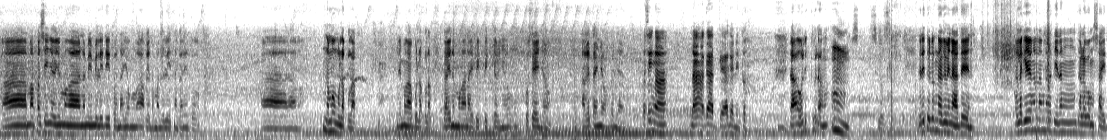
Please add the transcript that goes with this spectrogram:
Ah mapansin nyo yung mga namimili dito na yung akin na maliliit na ganito. Ah namumulaklak. May mga bulaklak. Gaya ng mga naipipicture nyo inyo nakita nyo ganyan. Kasi nga naagad kaya ganito naulit ko lang mm, excuse ganito lang gagawin natin lalagyan lang natin ng dalawang side.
